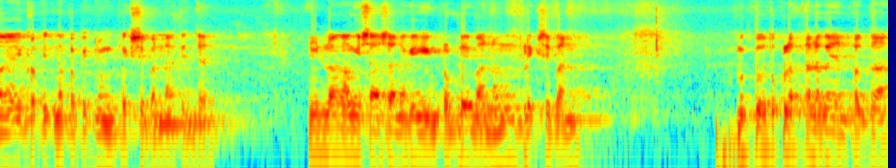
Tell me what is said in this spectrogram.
ay kapit na kapit yung flexiban natin dyan. Yun lang ang isa sa nagiging problema ng flexiban. Magtutuklap talaga yan pag ah,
